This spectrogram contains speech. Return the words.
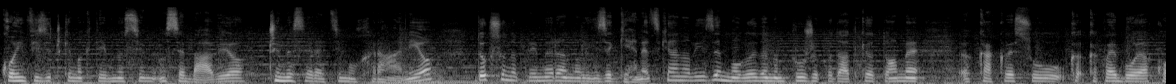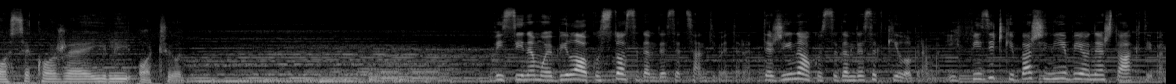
kojim fizičkim aktivnostima se bavio, čime se recimo hranio, dok su, na primjer, analize, genetske analize, mogle da nam pruže podatke o tome e, kakve su, kakva je boja kose, kože ili očiju. Visina mu je bila oko 170 cm, težina oko 70 kg i fizički baš i nije bio nešto aktivan.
